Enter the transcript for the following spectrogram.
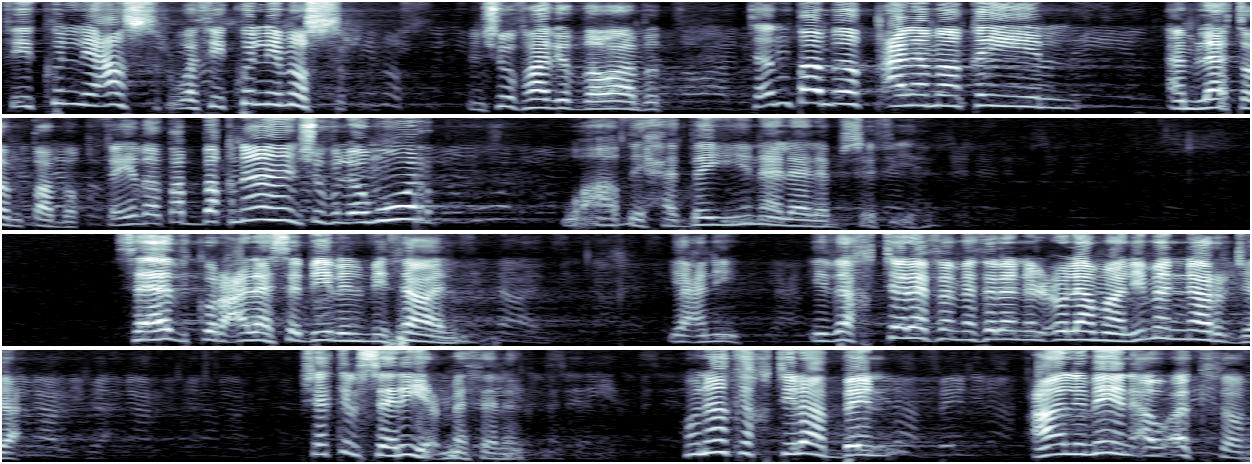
في كل عصر وفي كل مصر. نشوف هذه الضوابط. تنطبق على ما قيل. أم لا تنطبق؟ فإذا طبقناها نشوف الأمور واضحة بينه لا لبس فيها. سأذكر على سبيل المثال يعني إذا اختلف مثلا العلماء لمن نرجع؟ بشكل سريع مثلا. هناك اختلاف بين عالمين أو أكثر.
